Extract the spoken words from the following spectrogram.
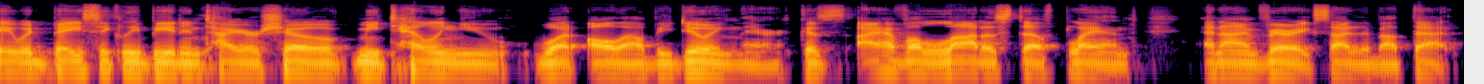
It would basically be an entire show of me telling you what all I'll be doing there because I have a lot of stuff planned and I'm very excited about that.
